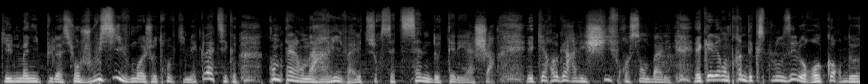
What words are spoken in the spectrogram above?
qui est une manipulation jouissive, moi je trouve qui m'éclate, c'est que quand elle en arrive à être sur cette scène de téléachat, et qu'elle regarde les chiffres s'emballer, et qu'elle est en train d'exploser le record de,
